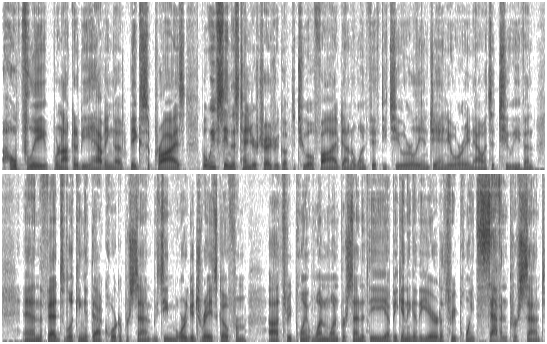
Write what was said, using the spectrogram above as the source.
hopefully we're not going to be having a big surprise. But we've seen this 10 year treasury go up to 205 down to 152 early in January. Now it's at 2 even. And the Fed's looking at that quarter percent. We've seen mortgage rates go from uh, 3.11% at the uh, beginning of the year to 3.7%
